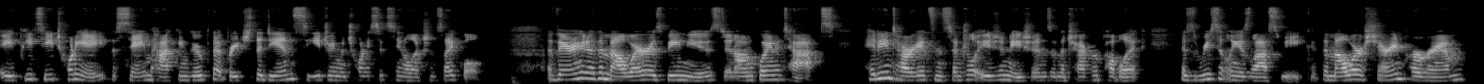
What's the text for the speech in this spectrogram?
APT 28, the same hacking group that breached the DNC during the 2016 election cycle. A variant of the malware is being used in ongoing attacks, hitting targets in Central Asian nations and the Czech Republic as recently as last week. The malware sharing program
